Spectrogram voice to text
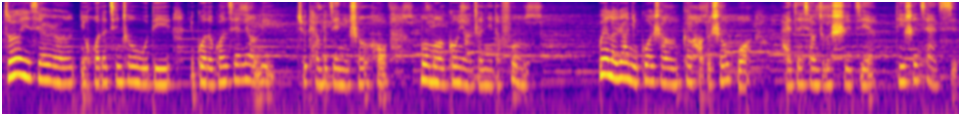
总有一些人，你活得青春无敌，你过得光鲜亮丽，却看不见你身后默默供养着你的父母，为了让你过上更好的生活，还在向这个世界低声下气。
